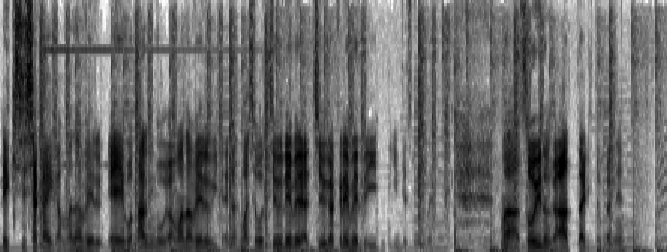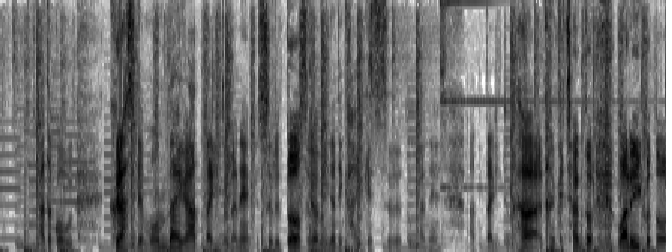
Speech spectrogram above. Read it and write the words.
歴史社会が学べる、英語単語が学べるみたいな。まあ小中レベルは中学レベルでいいんですけどね。まあそういうのがあったりとかね。あとこう、クラスで問題があったりとかね、すると、それをみんなで解決するとかね、あったりとか、なんかちゃんと 悪いこと、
